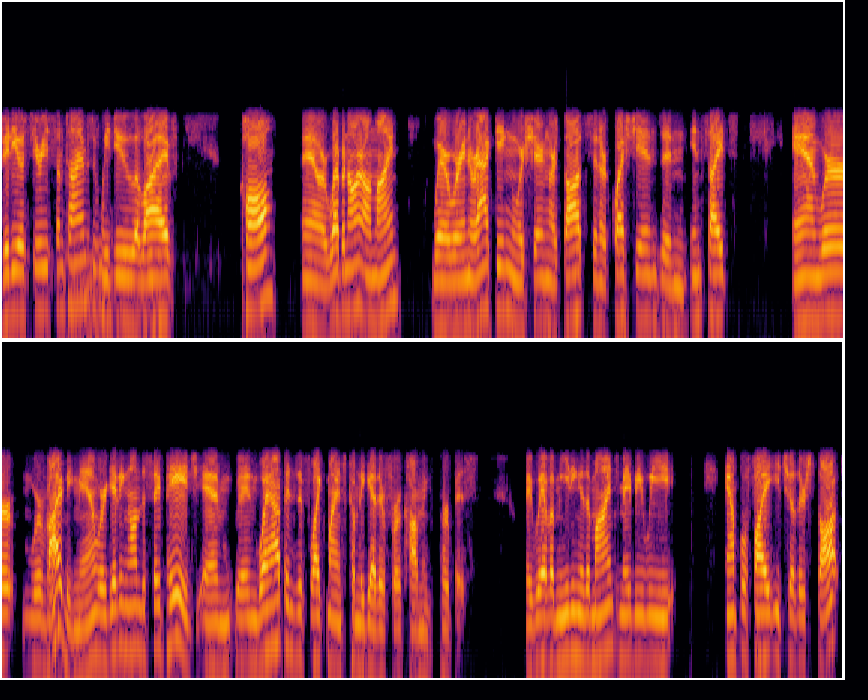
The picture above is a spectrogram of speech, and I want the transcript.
video series sometimes. We do a live call uh, or webinar online where we're interacting and we're sharing our thoughts and our questions and insights. And we're we're vibing man. We're getting on the same page. And and what happens if like minds come together for a common purpose maybe we have a meeting of the minds. Maybe we amplify each other's thoughts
